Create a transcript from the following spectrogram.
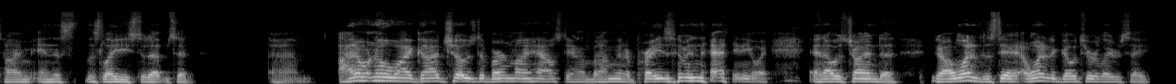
time, and this this lady stood up and said, um, "I don't know why God chose to burn my house down, but I'm going to praise Him in that anyway." And I was trying to, you know, I wanted to stay. I wanted to go to her later and say,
